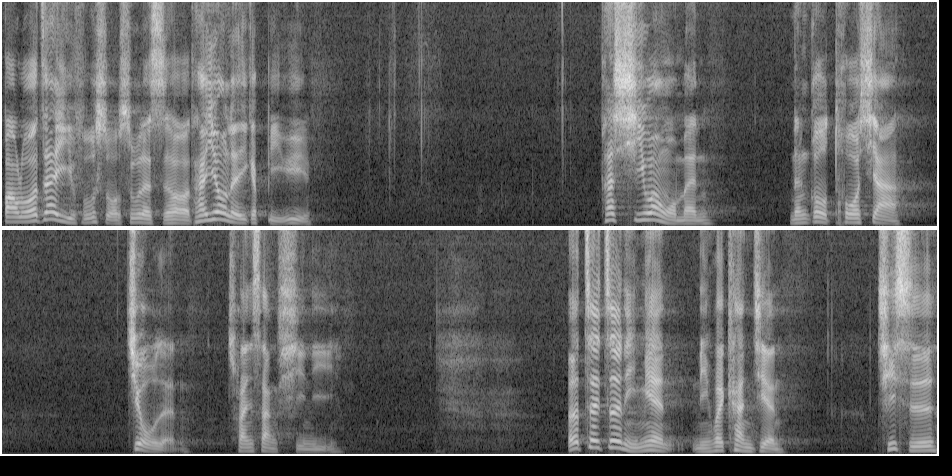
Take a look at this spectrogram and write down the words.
保罗在以弗所书的时候，他用了一个比喻，他希望我们能够脱下。旧人穿上新衣，而在这里面你会看见，其实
